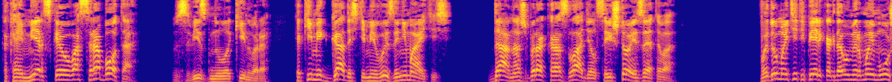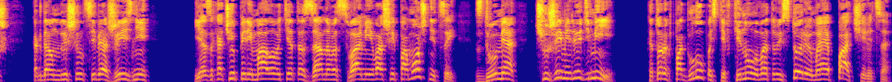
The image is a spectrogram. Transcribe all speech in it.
«Какая мерзкая у вас работа!» — взвизгнула Кинвара. Какими гадостями вы занимаетесь? Да, наш брак разладился, и что из этого? Вы думаете теперь, когда умер мой муж, когда он лишил себя жизни, я захочу перемалывать это заново с вами и вашей помощницей, с двумя чужими людьми, которых по глупости втянула в эту историю моя падчерица,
